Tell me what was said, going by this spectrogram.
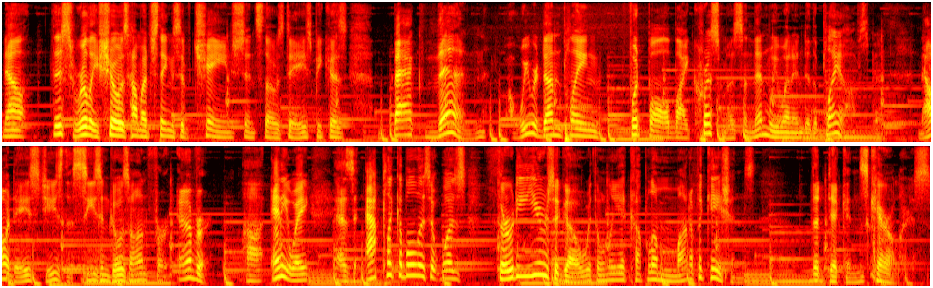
Now, this really shows how much things have changed since those days because back then we were done playing football by Christmas and then we went into the playoffs. But nowadays, geez, the season goes on forever. Uh, anyway, as applicable as it was 30 years ago with only a couple of modifications, the Dickens Carolers.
